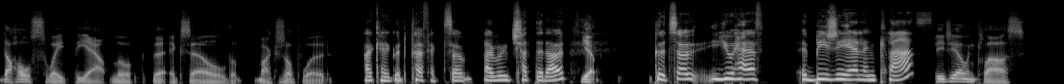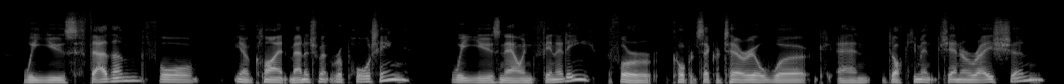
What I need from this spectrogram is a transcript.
the whole suite, the Outlook, the Excel, the Microsoft Word. Okay, good. Perfect. So I will shut that out. Yep. Good. So you have a BGL in class? BGL in class. We use Fathom for you know, client management reporting. We use NowInfinity for corporate secretarial work and document generation.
